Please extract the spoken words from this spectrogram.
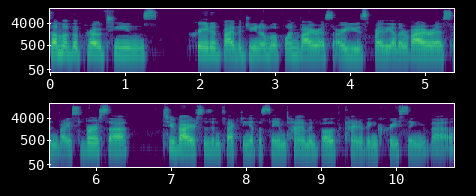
some of the proteins created by the genome of one virus are used by the other virus and vice versa two viruses infecting at the same time and both kind of increasing the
